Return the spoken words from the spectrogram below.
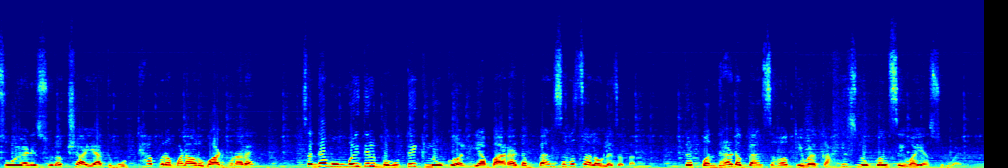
सोय आणि सुरक्षा यात मोठ्या प्रमाणावर वाढ होणार आहे. सध्या मुंबईतील बहुतेक लोकल या बारा डब्यांसह चालवल्या जातात. तर पंधरा डब्यांसह केवळ काहीच लोकल सेवा या सुरू आहेत.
